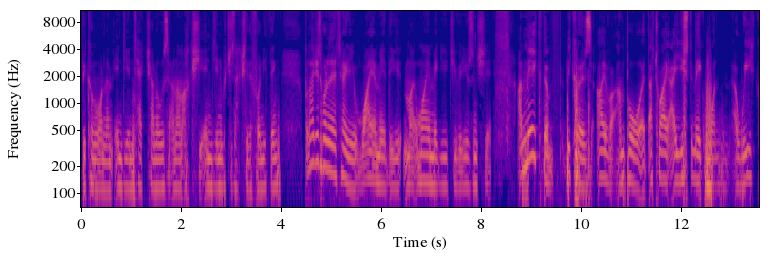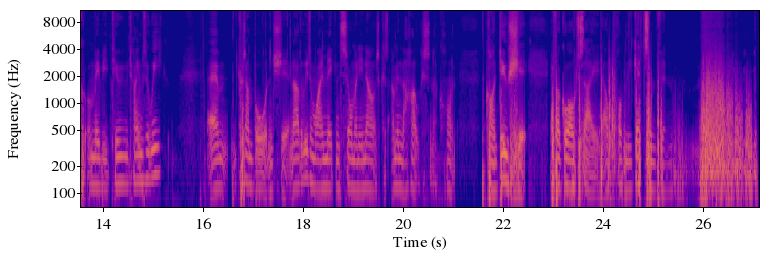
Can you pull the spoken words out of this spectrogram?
become one of them Indian tech channels, and I'm actually Indian, which is actually the funny thing. But I just wanted to tell you why I made the my, why I make YouTube videos and shit. I make them because i am bored. That's why I used to make one a week or maybe two times a week. Um, because I'm bored and shit. Now the reason why I'm making so many now is because I'm in the house and I can't can't do shit. If I go outside, I'll probably get something.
